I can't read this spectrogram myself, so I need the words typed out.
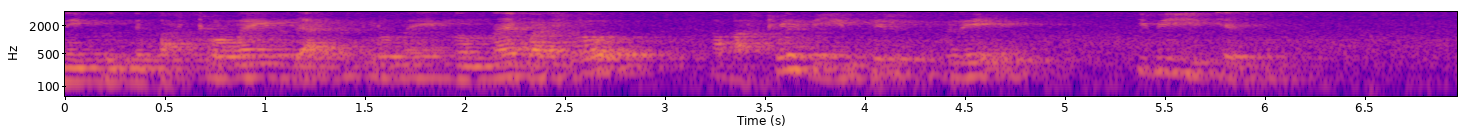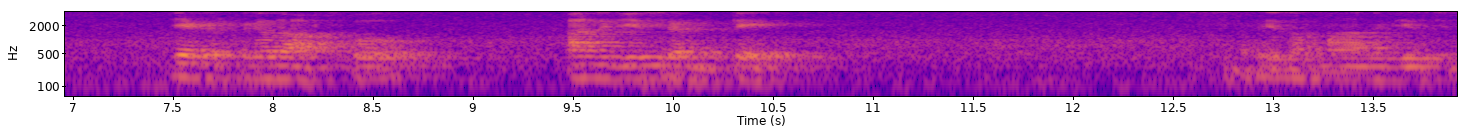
నీకు ఇన్ని బట్టలు ఉన్నాయి ఇన్ని జాకెట్లు ఉన్నాయి ఇన్ని ఉన్నాయి బట్టలు. ఆ బట్టలు ఇది ఏం తెలుస్తుంది ఇది చెప్పు. జాగ్రత్తగా రాసుకో అని చేశానంటే. సరేనమ్మా అని చేసి.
